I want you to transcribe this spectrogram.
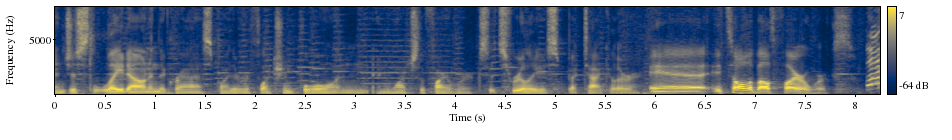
and just lay down in the grass by the reflection pool and, and watch the fireworks. It's really spectacular. And it's all about fireworks. Fireworks!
